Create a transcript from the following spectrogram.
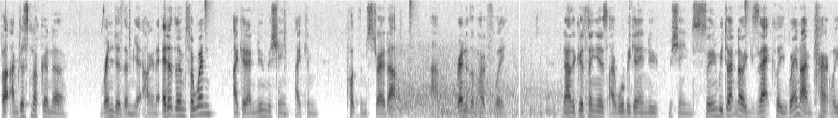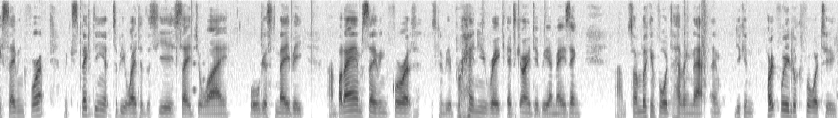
but I'm just not going to render them yet. I'm going to edit them, so when I get a new machine, I can put them straight up, um, render them hopefully, now the good thing is I will be getting a new machine soon. We don't know exactly when. I'm currently saving for it. I'm expecting it to be later this year, say July, August maybe. Um, but I am saving for it. It's going to be a brand new rig. It's going to be amazing. Um, so I'm looking forward to having that. And you can hopefully look forward to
